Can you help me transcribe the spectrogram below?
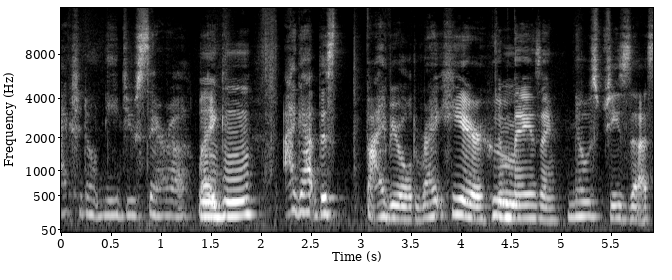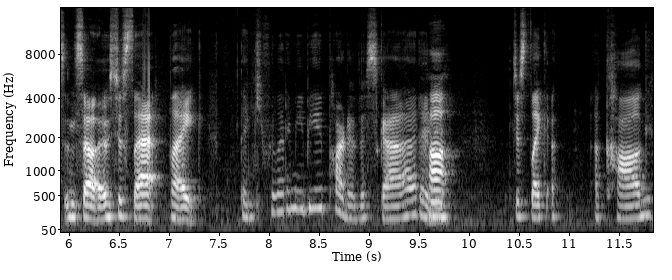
I actually don't need you, Sarah. Like, I got this five year old right here who Amazing. knows Jesus. And so it was just that, like, thank you for letting me be a part of this, God. And Huh. just like a, a cog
